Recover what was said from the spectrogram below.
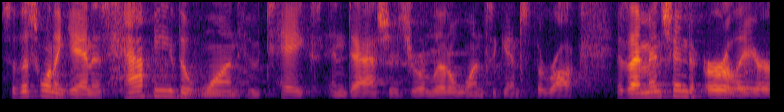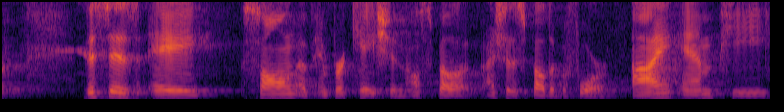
So, this one again is Happy the one who takes and dashes your little ones against the rock. As I mentioned earlier, this is a song of imprecation. I'll spell it, I should have spelled it before. I M P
